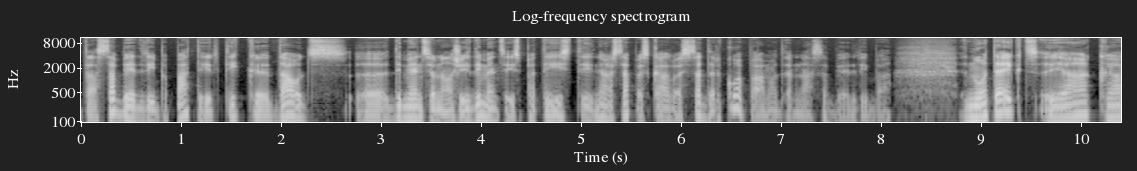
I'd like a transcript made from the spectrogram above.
tā sabiedrība pati ir tik daudz uh, dimensionāla. Šīs dimensijas pat īsti nevar saprast, kā vairs sadara kopā modernā sabiedrībā. Noteikts, ja, ka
